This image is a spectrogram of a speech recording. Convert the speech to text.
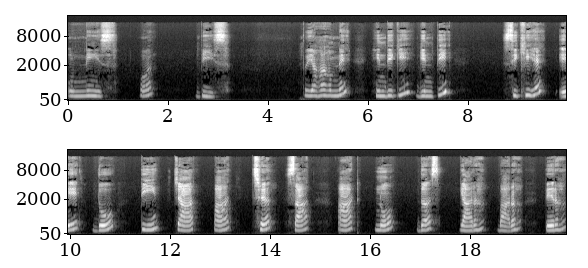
उन्नीस और बीस। तो यहाँ हमने हिंदी की गिनती सीखी है। एक, दो, तीन, चार, पाँच, छ, सात, आठ, नौ, दस ग्यारह, बारह, तेरह,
